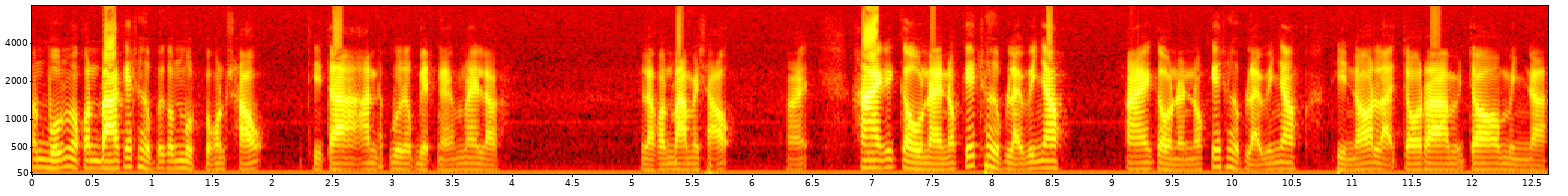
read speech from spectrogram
con 4 và con 3 kết hợp với con 1 và con 6 thì ta ăn được đuôi đặc biệt ngày hôm nay là là con 36 Đấy. hai cái cầu này nó kết hợp lại với nhau. Hai cái cầu này nó kết hợp lại với nhau thì nó lại cho ra cho mình là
